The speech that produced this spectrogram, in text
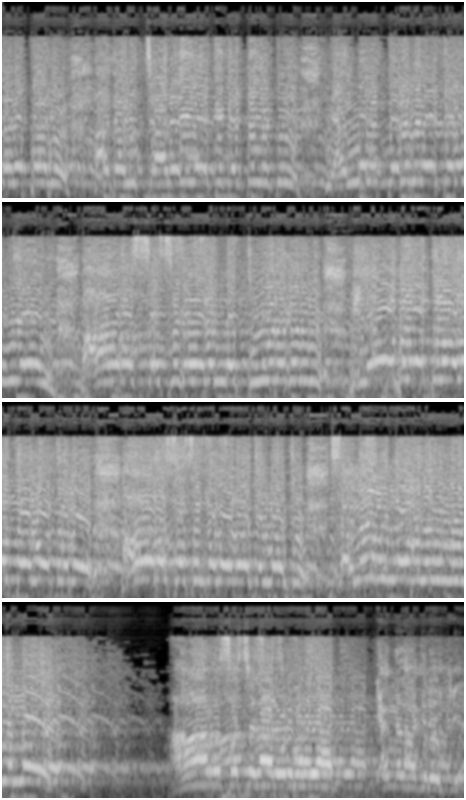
തലപ്പാവ് അതളിച്ചരയിലേക്ക് കെട്ടിയിട്ട് ഞങ്ങൾ തെരുവിലേക്ക് ഇറങ്ങിയാൽ ആർ എസ് എസ്സുകാരന്റെ കൂരകളിൽ മാത്രമേ ആർ എസ് എസിന്റെ നേതാക്കന്മാർക്ക് സമയമുണ്ടാകുന്നുള്ളൂ എന്ന് ആർ എസ് എസ്സുകാരോട് പറയാൻ ഞങ്ങൾ ആഗ്രഹിക്കുക.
